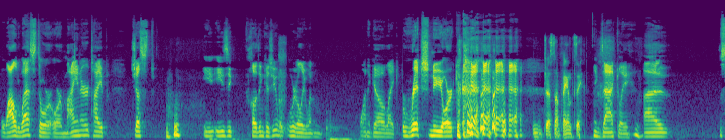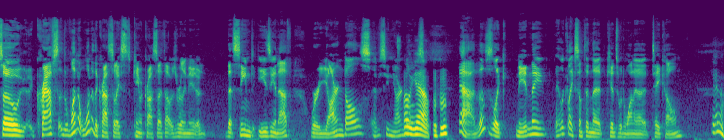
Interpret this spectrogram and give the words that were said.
Wild West or or minor type, just Mm-hmm. e- easy clothing because you really wouldn't want to go like rich New York. Dress up fancy. exactly. Uh, so crafts. One one of the crafts that I came across that I thought was really neat uh, that seemed easy enough were yarn dolls. Have you seen yarn dolls? Oh dolls? yeah. hmm Yeah, those look neat, and they they look like something that kids would want to take home. Yeah.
